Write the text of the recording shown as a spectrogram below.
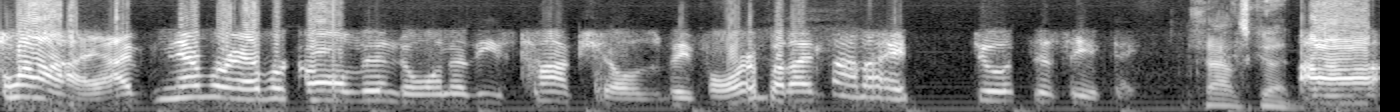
Sly, I've never ever called into one of these talk shows before, but I thought I'd do it this evening. Sounds good. Uh,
